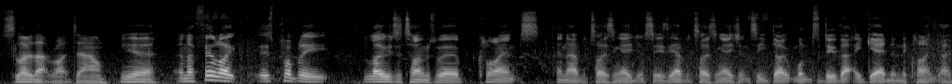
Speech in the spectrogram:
Slow that right down." Yeah, and I feel like there's probably loads of times where clients and advertising agencies, the advertising agency don't want to do that again, and the client go,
